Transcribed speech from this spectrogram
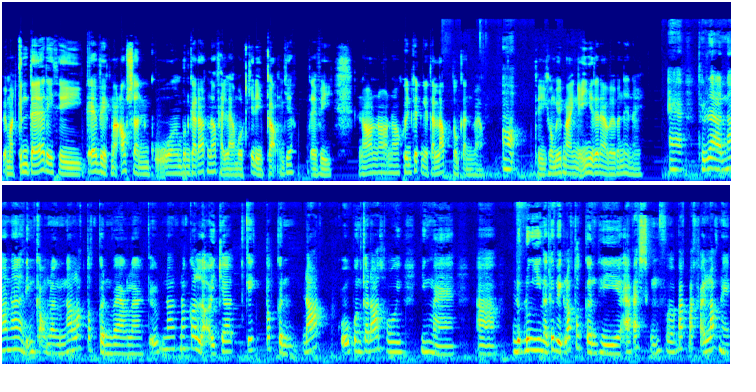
về mặt kinh tế đi thì cái việc mà auction của Polkadot nó phải là một cái điểm cộng chứ. Tại vì nó nó nó khuyến khích người ta lock token vào. Ờ. thì không biết mai nghĩ như thế nào về vấn đề này à thực ra là nó nó là điểm cộng là nó lock token vào là kiểu nó nó có lợi cho cái token dot của Polkadot thôi. Nhưng mà à, được đương nhiên là cái việc lock token thì Apex cũng bắt bắt phải lock nè.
